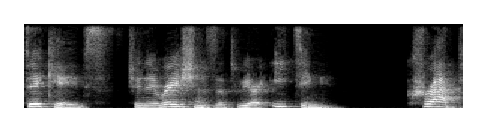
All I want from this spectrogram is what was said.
decades generations that we are eating crap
